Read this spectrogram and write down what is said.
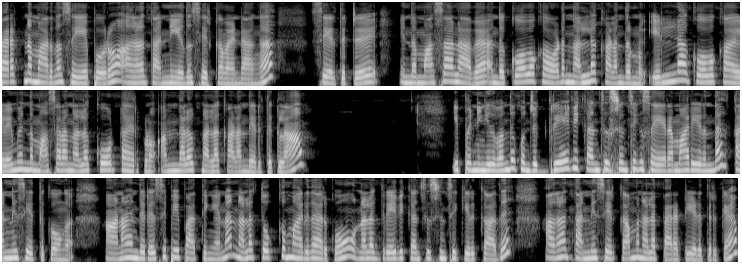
பரட்டின மாதிரி தான் செய்ய போகிறோம் அதனால் தண்ணி எதுவும் சேர்க்க வேண்டாங்க. சேர்த்துட்டு இந்த மசாலாவை அந்த கோவக்காயோட நல்லா கலந்துடணும் எல்லா கோவக்காயிலையுமே இந்த மசாலா நல்லா கோட்டாக இருக்கணும். அந்தளவுக்கு நல்லா கலந்து எடுத்துக்கலாம். இப்போ நீங்கள் இது வந்து கொஞ்சம் கிரேவி கன்சிஸ்டன்சிக்கு செய்கிற மாதிரி இருந்தால் தண்ணி சேர்த்துக்கோங்க ஆனால் இந்த ரெசிபி பார்த்தீங்கன்னா நல்லா தொக்கு மாதிரி தான் இருக்கும். நல்லா கிரேவி கன்சிஸ்டன்சிக்கு இருக்காது. அதனால் தண்ணி சேர்க்காமல் நல்லா பரட்டி எடுத்திருக்கேன்.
